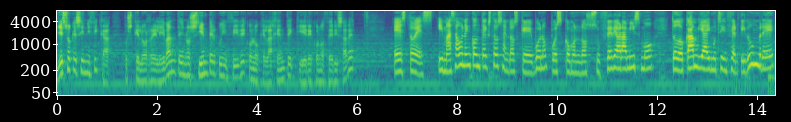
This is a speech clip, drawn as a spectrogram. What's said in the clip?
¿Y eso qué significa? Pues que lo relevante no siempre coincide con lo que la gente quiere conocer y saber. Esto es, y más aún en contextos en los que, bueno, pues como nos sucede ahora mismo, todo cambia, hay mucha incertidumbre,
